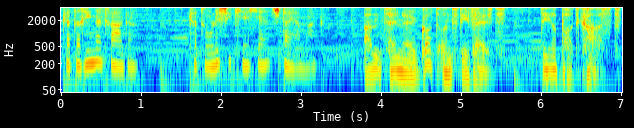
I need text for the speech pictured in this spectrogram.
Katharina Krager, Katholische Kirche Steiermark. Antenne Gott und die Welt, der Podcast.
